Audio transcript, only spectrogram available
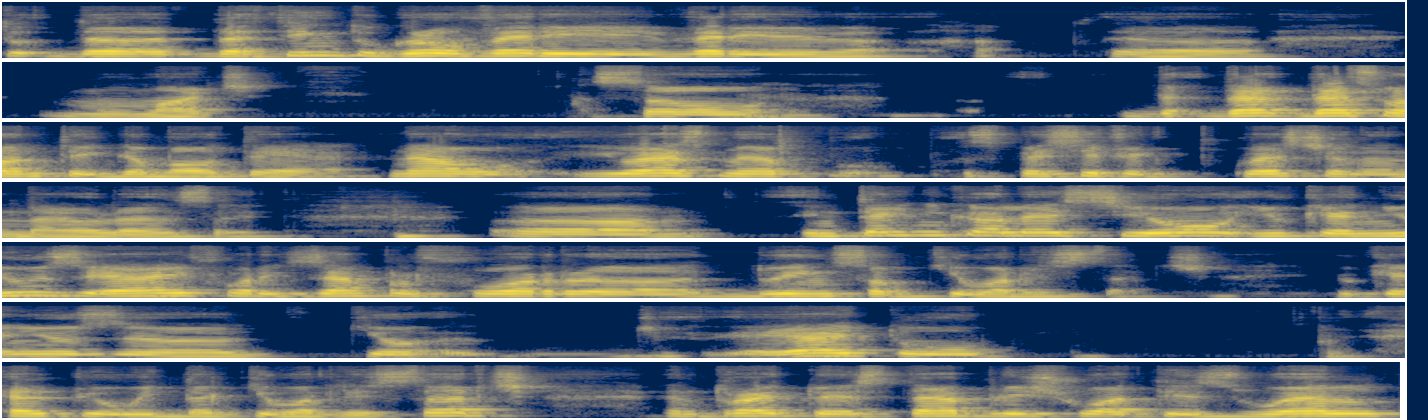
to the the thing to grow very very uh, much. So mm-hmm. th- that that's one thing about there. Now you asked me a specific question and I will answer it. Um, in technical SEO, you can use AI, for example, for uh, doing some keyword research. You can use uh, AI to help you with the keyword research and try to establish what is well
